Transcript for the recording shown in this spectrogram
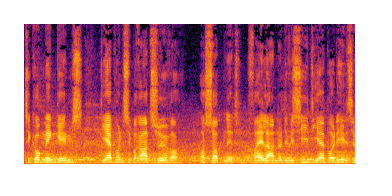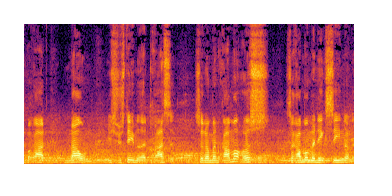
til Copenhagen Games, de er på en separat server og subnet fra alle andre. Det vil sige, at de er på et helt separat navn i systemet adresse. Så når man rammer os, så rammer man ikke scenerne.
